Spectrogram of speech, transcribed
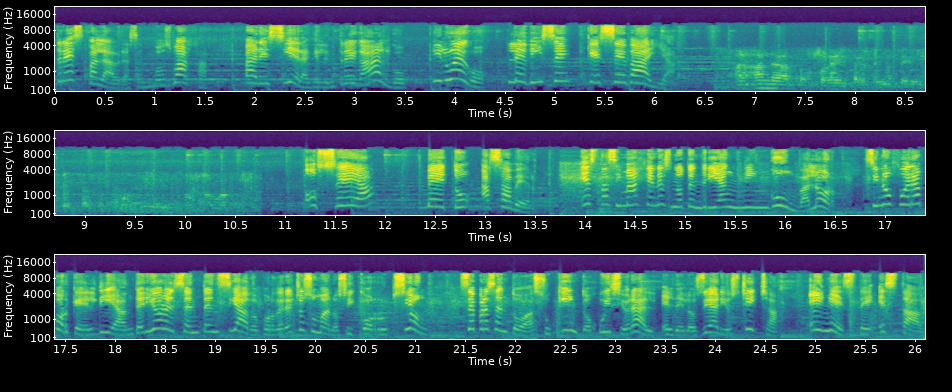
tres palabras en voz baja, pareciera que le entrega algo y luego le dice que se vaya. Anda por ahí para que no te O sea, veto a saber. Estas imágenes no tendrían ningún valor si no fuera porque el día anterior el sentenciado por derechos humanos y corrupción se presentó a su quinto juicio oral, el de los diarios Chicha, en este estado.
